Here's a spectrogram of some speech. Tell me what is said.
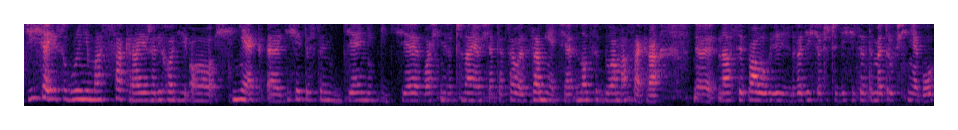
Dzisiaj jest ogólnie masakra, jeżeli chodzi o śnieg. E, Dzisiaj to jest ten dzień, gdzie właśnie zaczynają się te całe zamiecie. W nocy była masakra. E, Nasypało gdzieś z 20 czy 30 centymetrów śniegu,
